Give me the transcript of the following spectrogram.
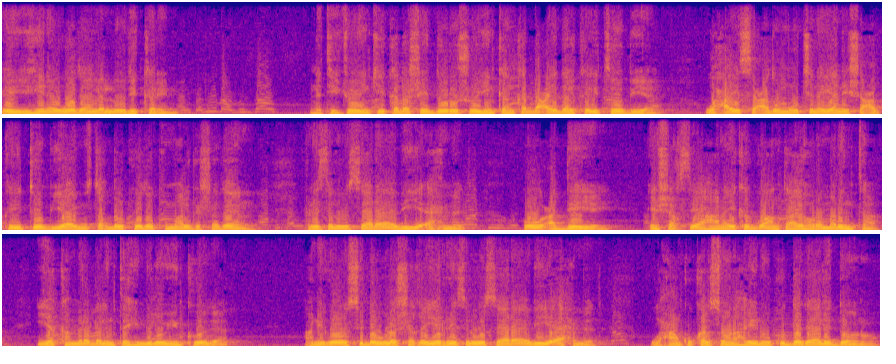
ay yihiin awood aan la loodi karin. Natiijooyinkii ka dhashay doorashooyinkan ka dhacay dalka itoobiya waxa ay si cad u muujinayaan in shacabka itoobiya ay mustaqbalkooda ku maalgashadeen. Ra'iisul wasaare abiyi axmed oo u caddeeyey in shakhsi ahaan ay ka go-an tahay horumarinta iyo kamiro dhalinta himilooyinkooda. Aniga oo si dhow ula shaqeeyay ra'iisul wasaare abiyi axmed waxaan ku kalsoonahay inuu ku dadaali doono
